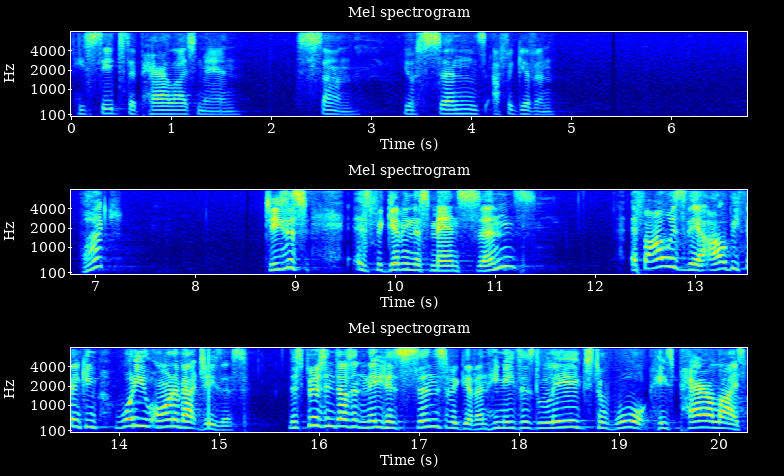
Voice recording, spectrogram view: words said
he said to the paralyzed man, Son, your sins are forgiven. What? Jesus is forgiving this man's sins? If I was there, I would be thinking, what are you on about, Jesus? This person doesn't need his sins forgiven. He needs his legs to walk. He's paralyzed.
